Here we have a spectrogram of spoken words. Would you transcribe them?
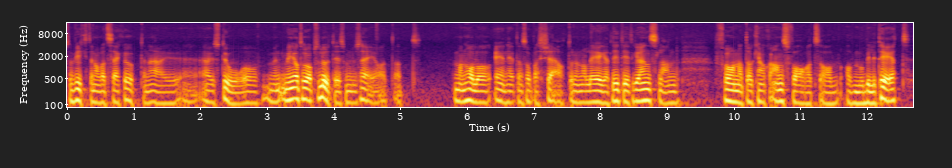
Så vikten av att säkra upp den är ju, är ju stor. Och, men, men jag tror absolut det är som du säger att, att man håller enheten så pass kärt och den har legat lite i ett gränsland från att det har kanske ansvarats av, av mobilitet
